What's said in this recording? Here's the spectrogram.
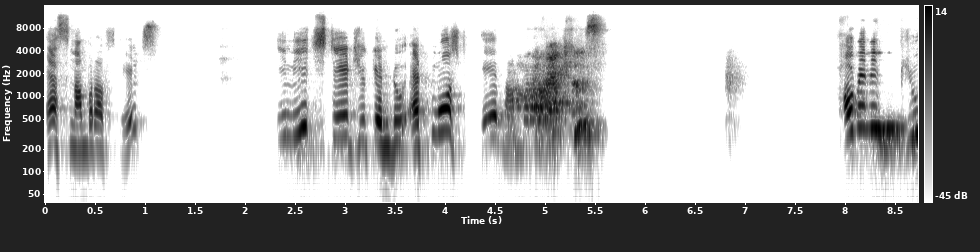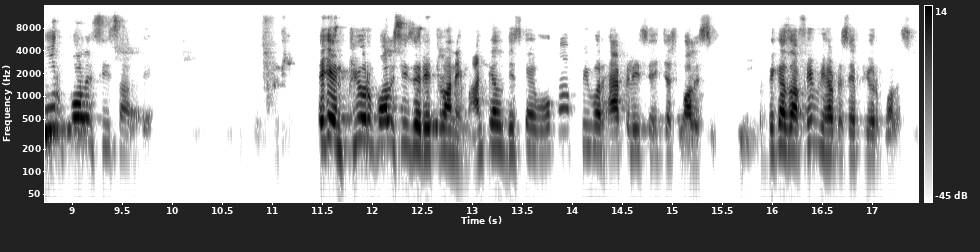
S number of states, in each state you can do at most a number of actions. How many pure policies are there? Again, pure policy is a retronym. Until this guy woke up, we were happily saying just policy. Because of him, we have to say pure policy.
